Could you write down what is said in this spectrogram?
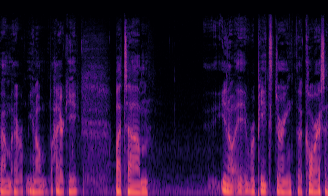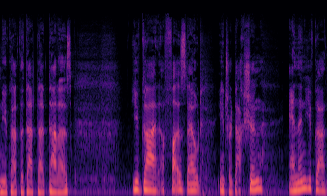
um, or you know higher key, but um, you know it repeats during the chorus, and you've got the dot dot datas. You've got a fuzzed out introduction, and then you've got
